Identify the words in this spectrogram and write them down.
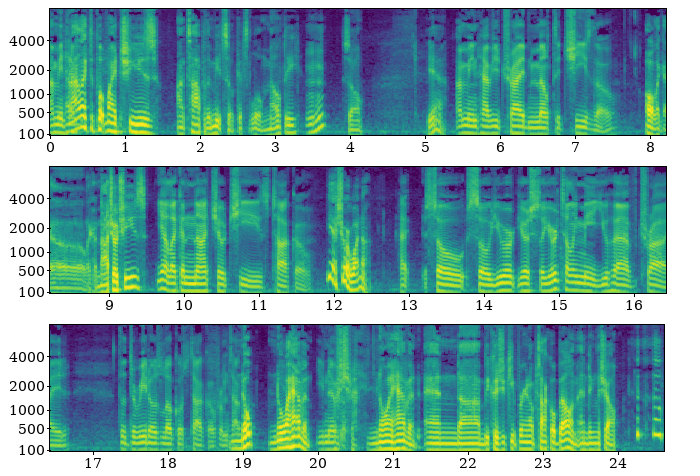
I mean And I like to put my cheese on top of the meat so it gets a little melty. hmm So, yeah. I mean have you tried melted cheese though Oh, like a like a nacho cheese? yeah like a nacho cheese taco Yeah, sure. Why not? Ha- so so you're you're so you're telling me you have tried the Doritos Locos taco from Taco Nope. No, I haven't. you never tried No, I haven't. And uh, because you keep bringing up Taco Bell, I'm ending the show.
